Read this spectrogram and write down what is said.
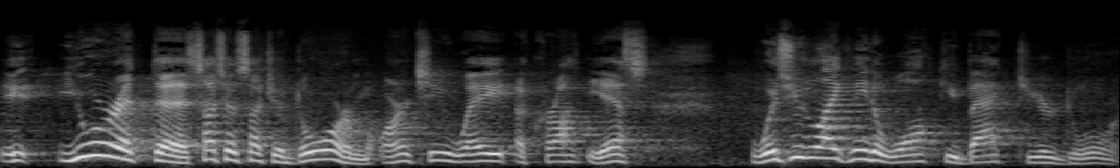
you were at uh, such and such a dorm, aren't you? Way across, yes. Would you like me to walk you back to your dorm?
